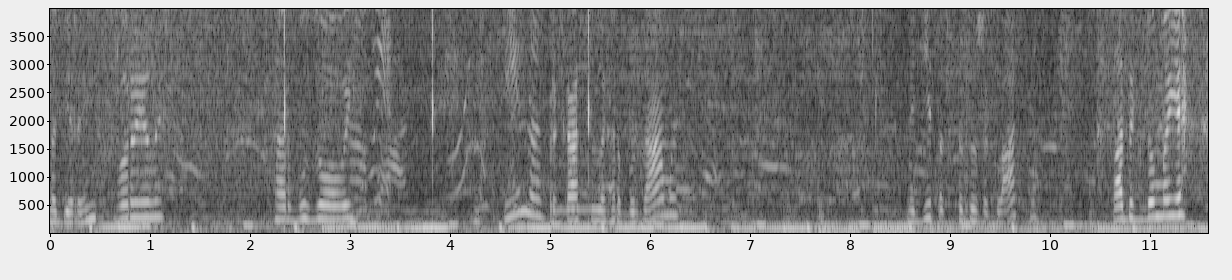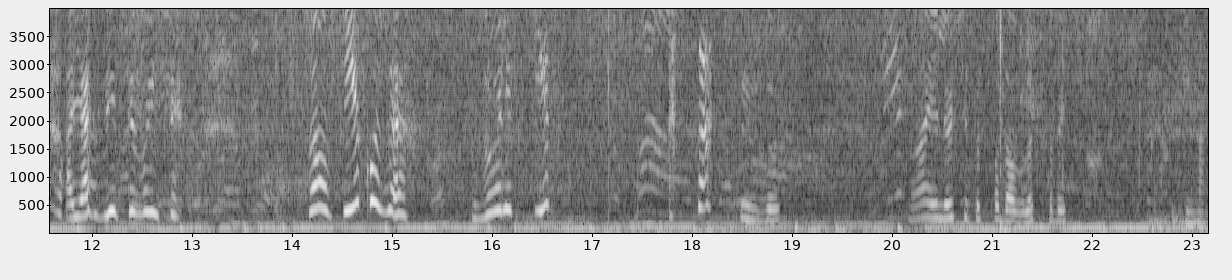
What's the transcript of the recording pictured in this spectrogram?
лабіринт створили гарбузовий. І сіна прикрасили гарбузами. Для діток це дуже класно. Ладик думає, а як звідти вийти? Що, втік уже? Жулік втік? Ти жук. А, Ілюші то сподобалось ходити. Ось такий у нас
